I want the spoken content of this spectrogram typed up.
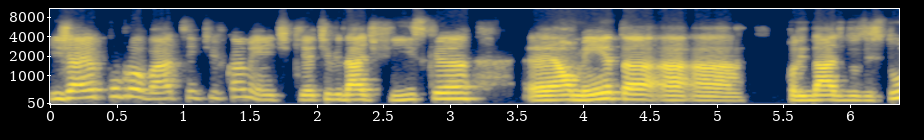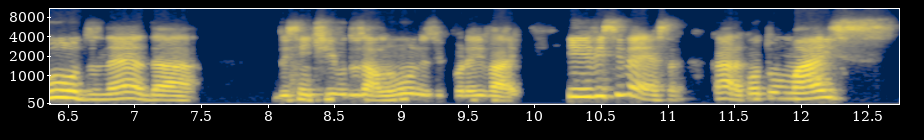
e já é comprovado cientificamente que atividade física é, aumenta a, a, qualidade dos estudos, né, da, do incentivo dos alunos e por aí vai. E vice-versa. Cara, quanto mais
